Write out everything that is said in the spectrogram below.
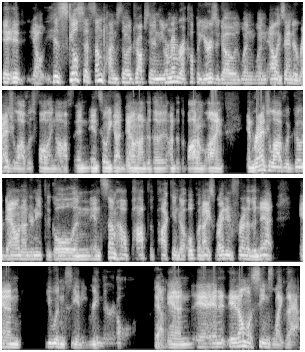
it, it, you know his skill set sometimes though drops in. You remember a couple years ago when when Alexander Radulov was falling off, and and so he got down onto the onto the bottom line, and Radulov would go down underneath the goal and and somehow pop the puck into open ice right in front of the net, and you wouldn't see any green there at all. Yeah. And and it, it almost seems like that,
